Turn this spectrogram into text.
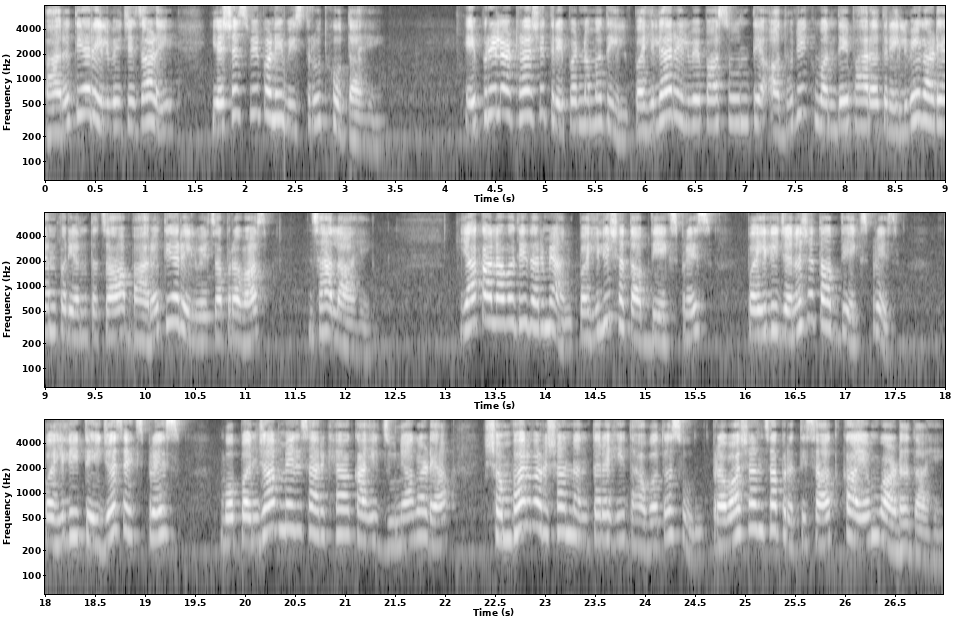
भारतीय रेल्वेचे जाळे यशस्वीपणे विस्तृत होत आहे. एप्रिल अठराशे त्रेपन्न मधील पहिल्या रेल्वेपासून ते आधुनिक वंदे भारत रेल्वे गाड्यांपर्यंतचा भारतीय रेल्वेचा प्रवास झाला आहे. या कालावधी दरम्यान पहिली शताब्दी एक्सप्रेस पहिली जनशताब्दी एक्सप्रेस पहिली तेजस एक्सप्रेस व पंजाब मेलसारख्या काही जुन्या गाड्या शंभर वर्षांनंतरही धावत असून प्रवाशांचा प्रतिसाद कायम वाढत आहे.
